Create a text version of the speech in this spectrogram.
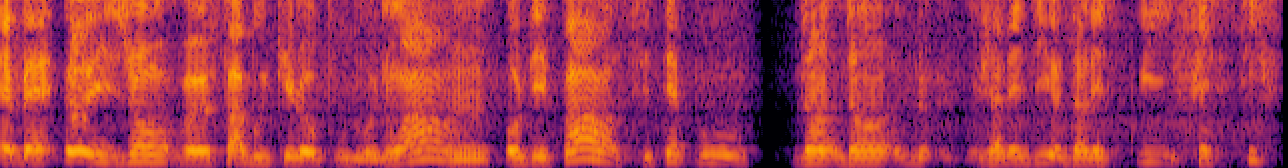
Eh bien, eux, ils ont euh, fabriqué leur poudre noire. Mm. Au départ, c'était pour, dans, dans j'allais dire, dans l'esprit festif.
